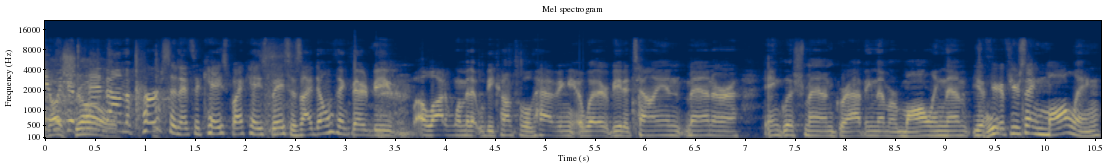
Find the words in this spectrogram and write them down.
it would The depend show. on the person. It's a case by case basis. I don't think there'd be a lot of women that would be comfortable having, whether it be an Italian man or an English man grabbing them or mauling them. If you're, if you're saying mauling,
